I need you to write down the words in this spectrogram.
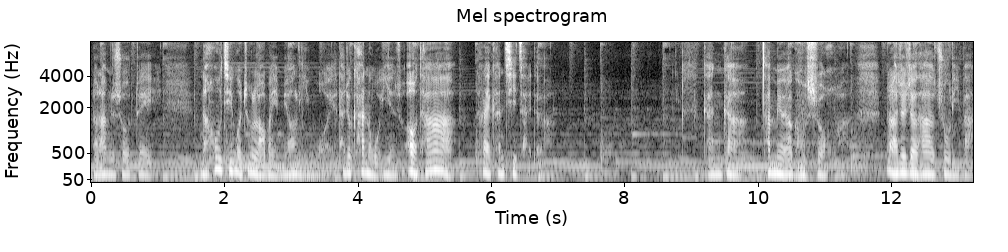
然后他们就说：“对。”然后结果这个老板也没有理我，哎，他就看了我一眼说：“哦，他他来看器材的啦。”尬，他没有要跟我说话。那他就叫他的助理把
